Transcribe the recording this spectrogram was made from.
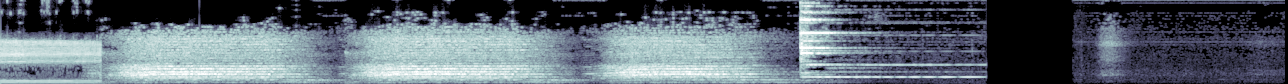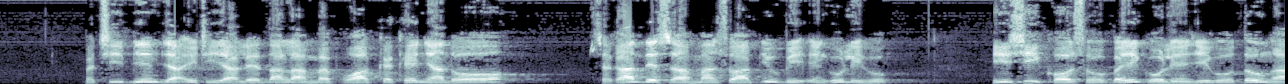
ည်း ချီပြင်းပြအိဋ္ဌိယလည်းသာလမဖွာခက်ခဲညာသောစကားသစ္စာမှန်စွာပြုပြီးအင်္ဂုလိဟုဤရှိခေါ်ဆိုပရိတ်ကိုလင် ရေကိုသုံးငါ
